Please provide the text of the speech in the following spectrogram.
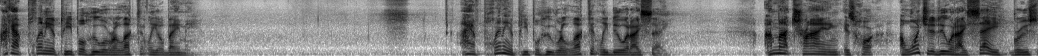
I got plenty of people who will reluctantly obey me. I have plenty of people who reluctantly do what I say. I'm not trying as hard. I want you to do what I say, Bruce,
